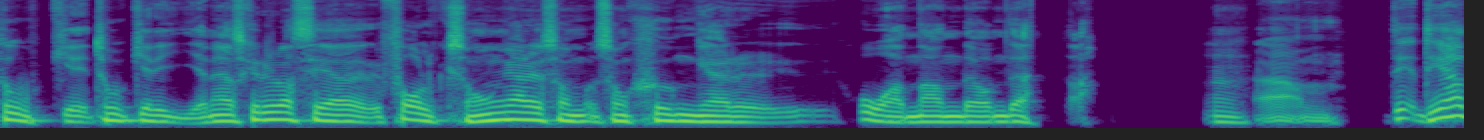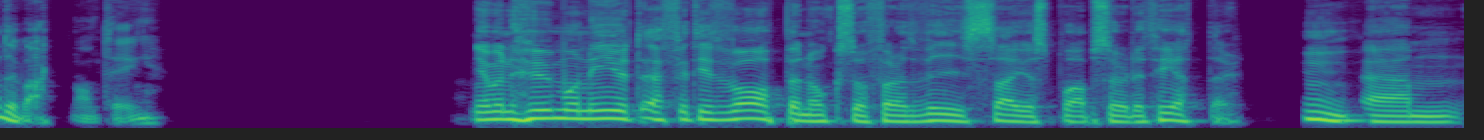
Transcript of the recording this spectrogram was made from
tok, tokerierna. Jag skulle vilja se folksångare som, som sjunger hånande om detta. Mm. Um, det, det hade varit någonting. Ja, men humorn är ju ett effektivt vapen också för att visa just på absurditeter. Mm. Um,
